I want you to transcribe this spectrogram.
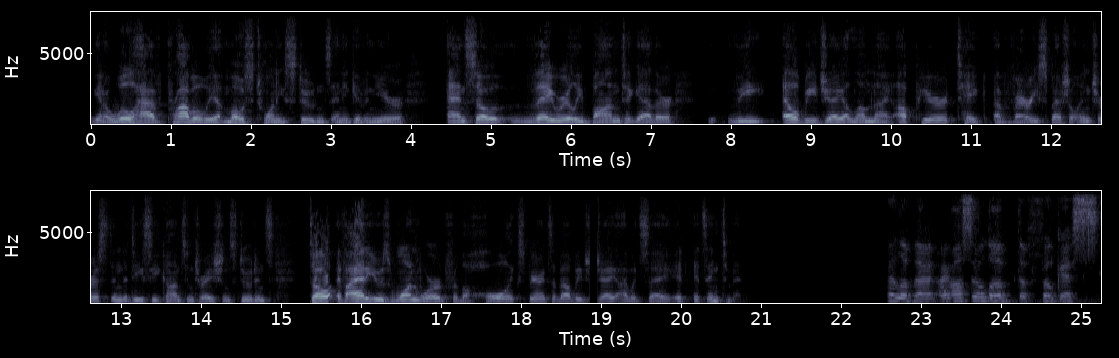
you know, we'll have probably at most 20 students any given year. And so they really bond together. The LBJ alumni up here take a very special interest in the DC concentration students. So if I had to use one word for the whole experience of LBJ, I would say it, it's intimate. I love that. I also love the focus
